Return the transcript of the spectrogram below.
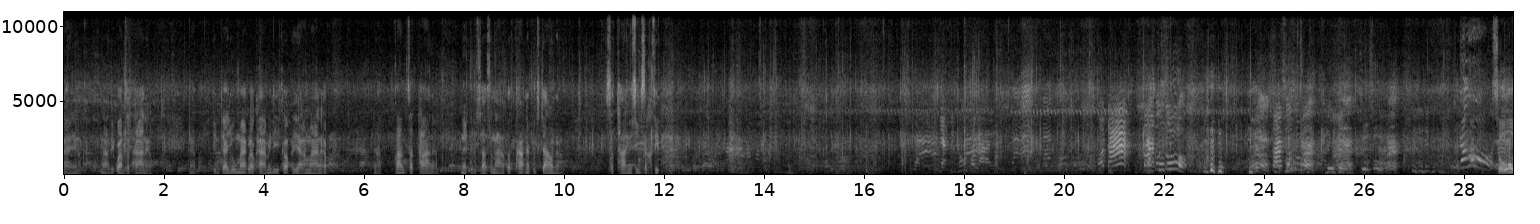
ยฟ้าคุณยายนะครับ มาด้วยความศรัทธานะครับนะครับ ถึงจะอายุมากแล้วขาไม่ดีก็พยายามมานะครับนะครับ ความศรัทธานะครับ ในพุทธศาสนาศรัทธาในพุทธเจ้านะครับศรัทธาในสิ่งศักดิ์สิทธิ์อยากกินนมเขาลายโอตาตาสู้สู้ตาสู้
